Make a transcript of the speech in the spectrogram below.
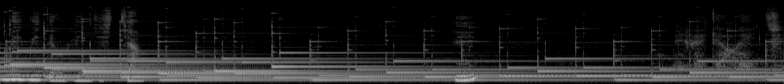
お目目でお返事しちゃう。え？目目でお返事。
